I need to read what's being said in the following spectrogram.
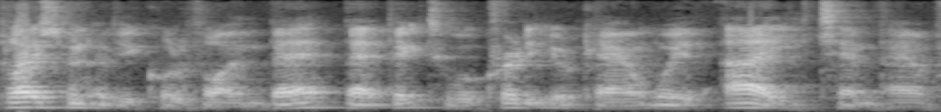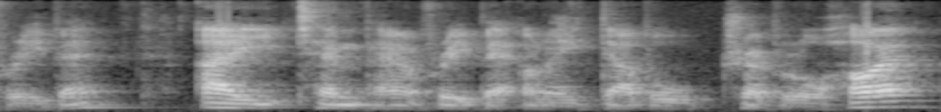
Placement of your qualifying bet, BetVictor will credit your account with a £10 free bet, a £10 free bet on a double, treble, or higher,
